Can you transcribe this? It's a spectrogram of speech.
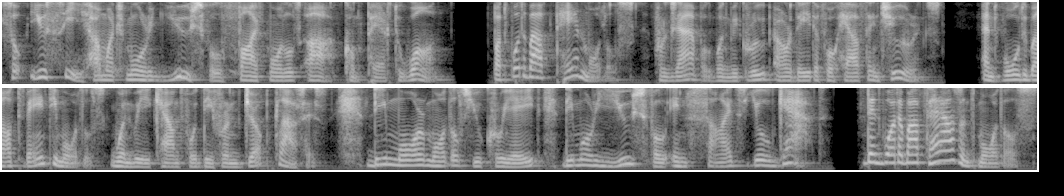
So you see how much more useful 5 models are compared to 1. But what about 10 models? For example, when we group our data for health insurance. And what about 20 models when we account for different job classes? The more models you create, the more useful insights you'll get. Then what about 1000 models?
